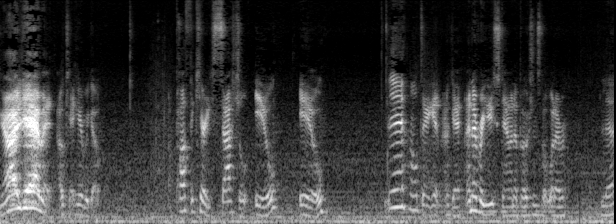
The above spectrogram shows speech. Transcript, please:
God damn it. Okay, here we go. Apothecary satchel. Ew. Ew. Eh, I'll take it. Okay. I never use stamina potions, but whatever. Hello.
